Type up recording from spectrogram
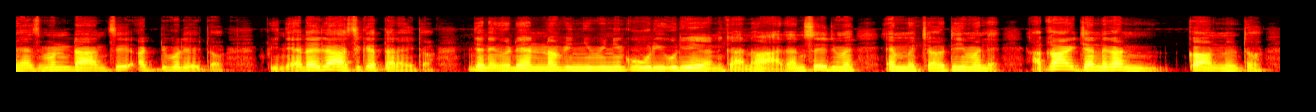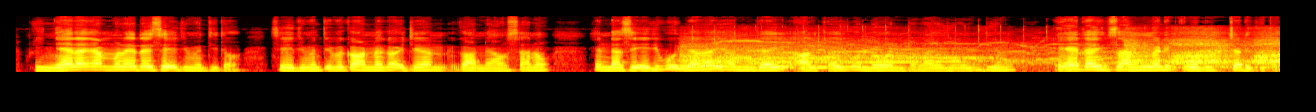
മാക്സിമം ഡാൻസ് അടിപൊളിയായിട്ടോ പിന്നെ ഏതായാലും ലാസ്റ്റിക്ക് എത്താനായിട്ടോ ജനങ്ങളുടെ എണ്ണം പിന്നി പിന്നി കൂടി കൂടി വരികയാണ് കാരണം സ്റ്റേജുമേ എം എച്ച് ആ ടീമല്ലേ ആ കാഴ്ച കണ്ട് കാണുന്നു കേട്ടോ പിന്നെ ഏതാ നമ്മൾ എത്തിട്ടോ സ്റ്റേജിൽ എത്തിയപ്പോൾ കാണുന്ന കാഴ്ച കാണുന്നത് അവസാനം എന്താ സ്റ്റേജ് പോയില്ലാതായി അഞ്ചായി ആൾക്കാർ കൊണ്ടുപോകട്ടോ മാനേജ്മെന്റ് ടീം ഏതായാലും സംഗതി പൊടിച്ചടക്കിട്ടോ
